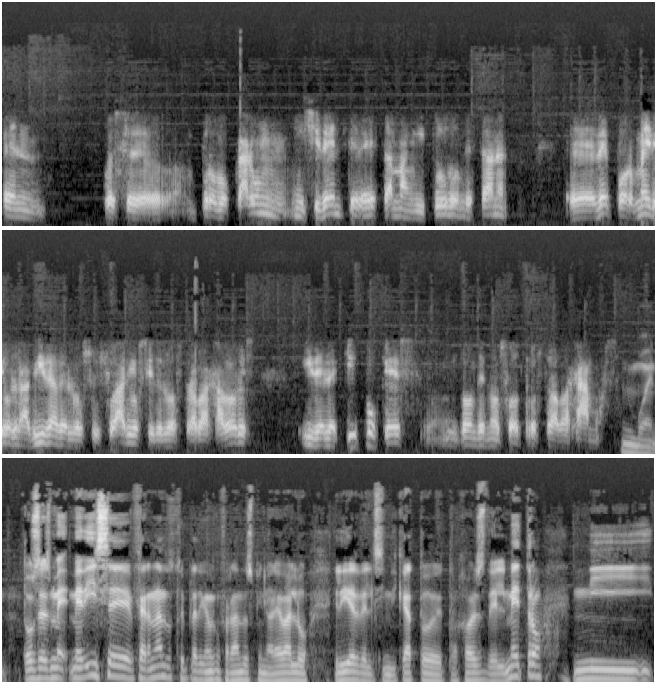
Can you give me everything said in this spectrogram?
en pues eh, provocar un incidente de esta magnitud donde están eh, de por medio la vida de los usuarios y de los trabajadores y del equipo que es donde nosotros trabajamos. Bueno, entonces me, me dice Fernando, estoy platicando con Fernando Espinorévalo, el líder del sindicato de trabajadores del metro, ni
